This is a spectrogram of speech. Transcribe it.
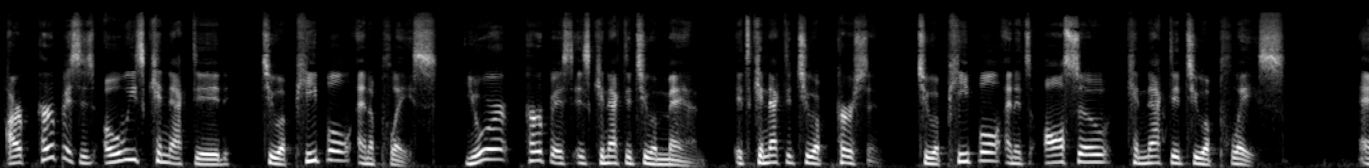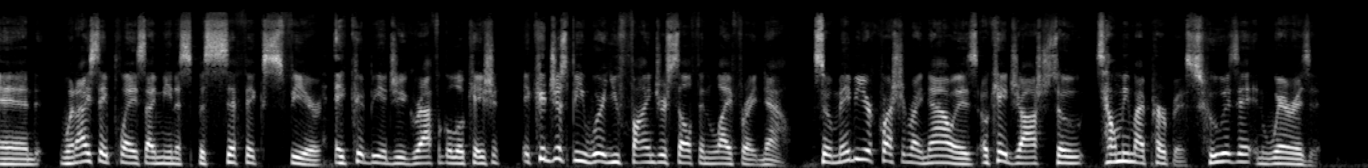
Our purpose is always connected to a people and a place. Your purpose is connected to a man. It's connected to a person, to a people, and it's also connected to a place. And when I say place, I mean a specific sphere. It could be a geographical location. It could just be where you find yourself in life right now. So maybe your question right now is, okay, Josh, so tell me my purpose. Who is it and where is it?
